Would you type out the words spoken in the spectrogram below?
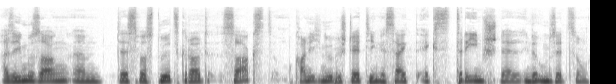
also ich muss sagen, ähm, das, was du jetzt gerade sagst, kann ich nur bestätigen. Ihr seid extrem schnell in der Umsetzung.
